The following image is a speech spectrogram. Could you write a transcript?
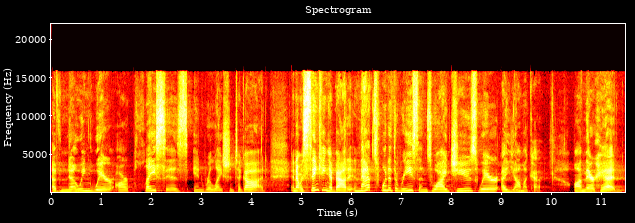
of knowing where our place is in relation to God. And I was thinking about it, and that's one of the reasons why Jews wear a yarmulke on their head.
